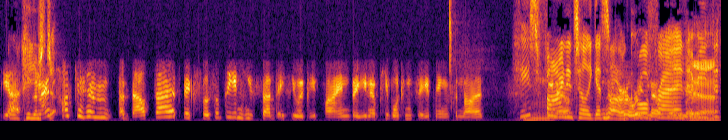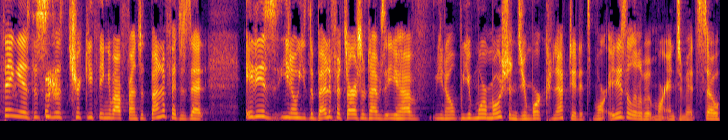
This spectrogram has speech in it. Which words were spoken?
Yeah, Or can you and I talked to him about that explicitly, and he said that he would be fine. But you know, people can say things and not. He's Mm-hmm. fine Yeah. until he gets Not another really, girlfriend. I Yeah. mean, the thing is, this is the tricky thing about friends with benefits is that it is, you know, the benefits are sometimes that you have, you know, you have more emotions, you're more connected. It's more, it is a little bit more intimate. So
